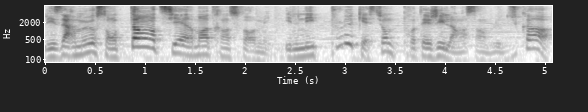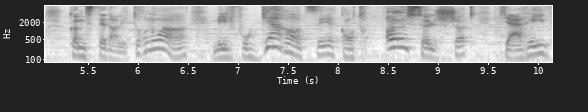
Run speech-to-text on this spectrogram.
les armures sont entièrement transformées. Il n'est plus question de protéger l'ensemble du corps, comme c'était dans les tournois, hein, mais il faut garantir contre un seul choc qui arrive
